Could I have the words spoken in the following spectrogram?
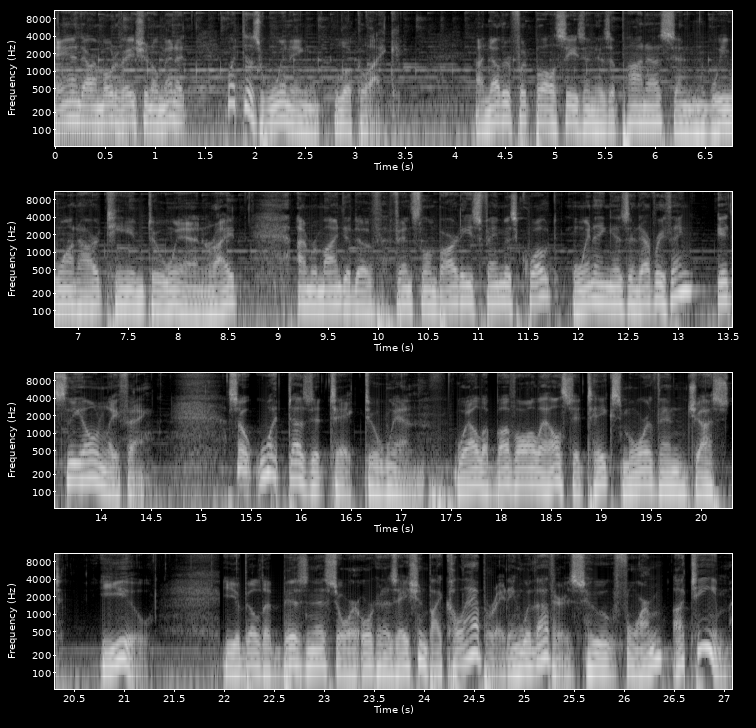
And our motivational minute what does winning look like? Another football season is upon us, and we want our team to win, right? I'm reminded of Vince Lombardi's famous quote Winning isn't everything, it's the only thing. So, what does it take to win? Well, above all else, it takes more than just you. You build a business or organization by collaborating with others who form a team.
